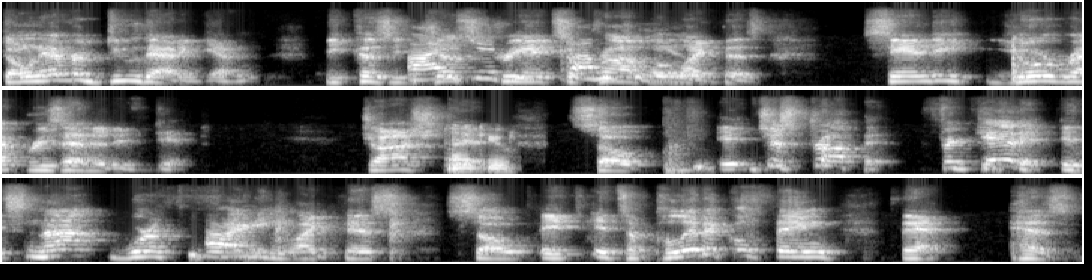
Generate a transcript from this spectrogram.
Don't ever do that again because it just creates a problem like this. Sandy, your representative did. Josh did. Thank you. So it, just drop it. Forget it. It's not worth fighting right. like this. So it, it's a political thing that has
